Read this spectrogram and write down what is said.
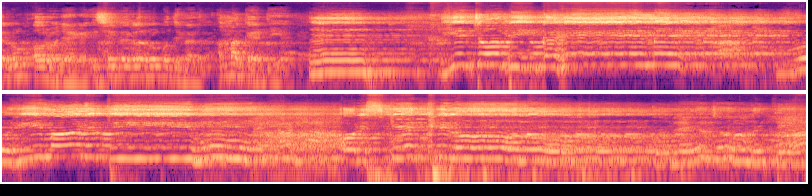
इनका रूप और हो जाएगा। इस शेर का अगला रूप को दिखा देना अम्मा कहती है ये जो भी कहे मैं, वही मानती हूँ। और इसके खिलौनों को मैं जानती हूँ।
